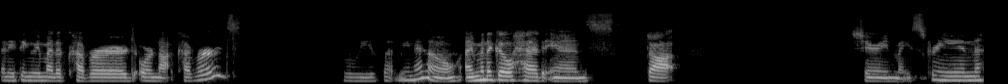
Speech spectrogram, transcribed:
anything we might have covered or not covered, please let me know. I'm going to go ahead and stop sharing my screen.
